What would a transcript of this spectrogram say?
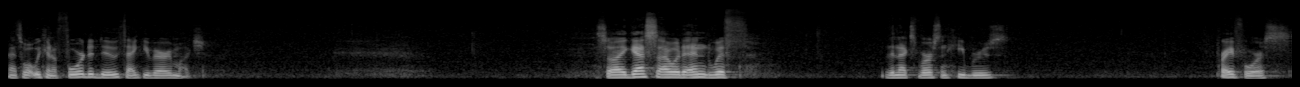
That's what we can afford to do. Thank you very much. So I guess I would end with the next verse in Hebrews. Pray for us.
